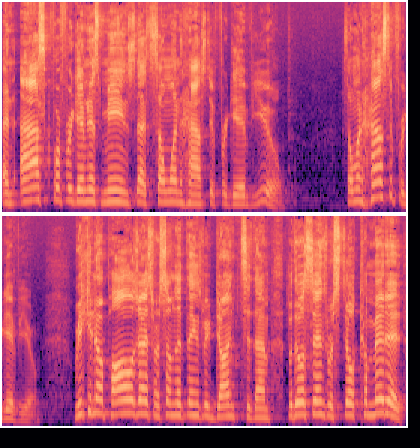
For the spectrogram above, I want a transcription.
and ask for forgiveness means that someone has to forgive you. Someone has to forgive you. We can apologize for some of the things we've done to them, but those sins were still committed.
